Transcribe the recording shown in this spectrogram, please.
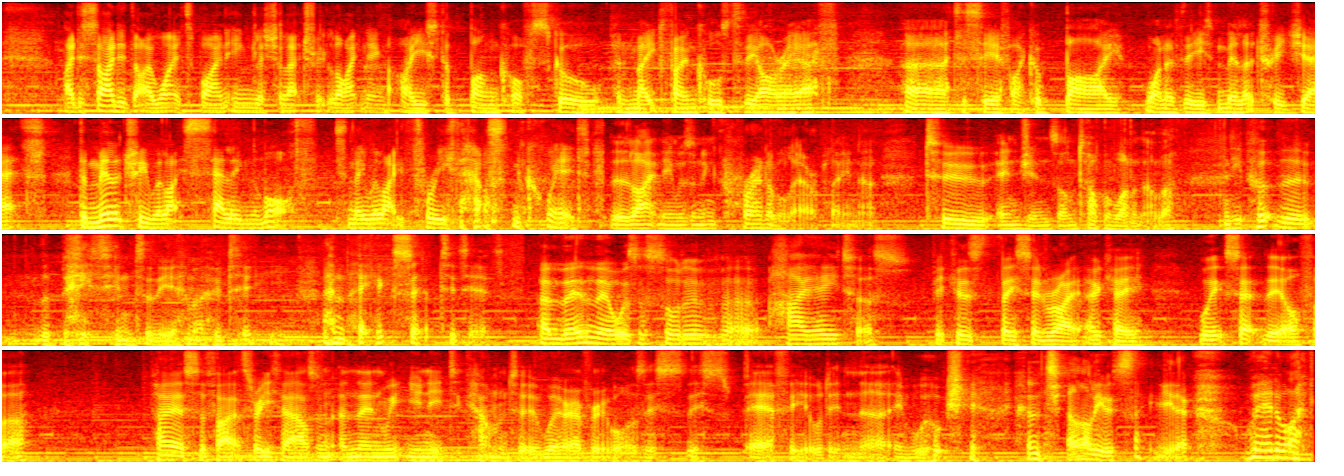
I decided that I wanted to buy an English Electric Lightning. I used to bunk off school and make phone calls to the RAF uh, to see if I could buy one of these military jets the military were like selling them off and they were like 3,000 quid. The Lightning was an incredible aeroplane, uh, two engines on top of one another. And he put the, the bid into the MOD and they accepted it. And then there was a sort of uh, hiatus because they said, right, okay, we accept the offer, pay us the 3000 and then we, you need to come to wherever it was, this, this airfield in, uh, in Wiltshire. And Charlie was saying, you know, where do I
